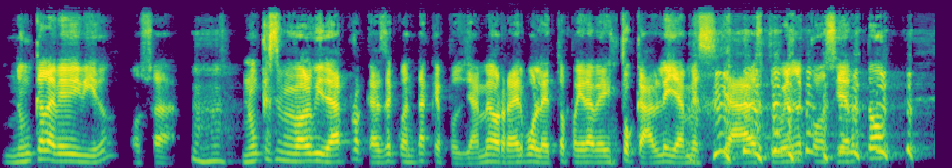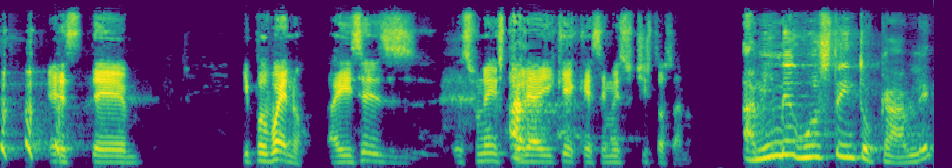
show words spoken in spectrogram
nunca la había vivido. O sea, Ajá. nunca se me va a olvidar porque haz de cuenta que pues ya me ahorré el boleto para ir a ver Intocable, ya, me, ya estuve en el concierto. Este, y pues bueno, ahí se- es, es una historia ahí que, que se me hizo chistosa, ¿no? A mí me gusta intocable,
